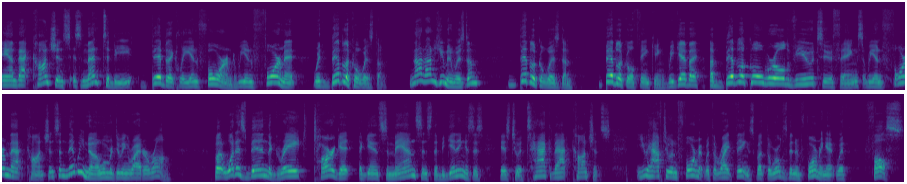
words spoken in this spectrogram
And that conscience is meant to be biblically informed. We inform it with biblical wisdom, not on human wisdom, biblical wisdom biblical thinking. We give a, a biblical worldview to things, we inform that conscience, and then we know when we're doing right or wrong. But what has been the great target against man since the beginning is, is, is to attack that conscience. You have to inform it with the right things, but the world has been informing it with false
